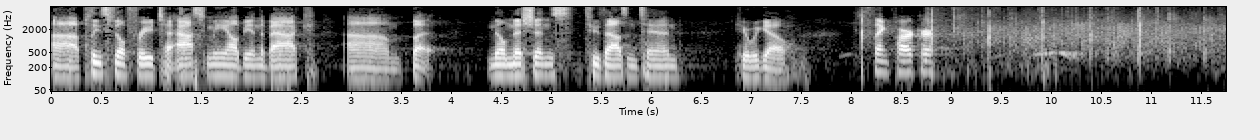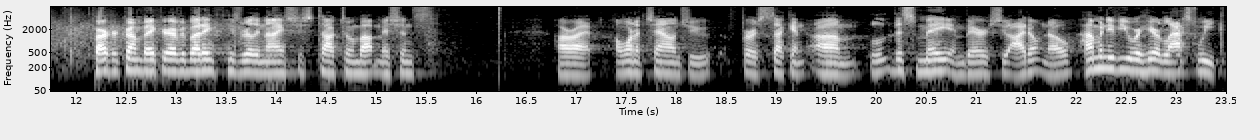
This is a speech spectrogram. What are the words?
uh, please feel free to ask me. I'll be in the back. Um, but Mill Missions 2010, here we go. Thank Parker. Parker Crumbaker, everybody. He's really nice. You should talk to him about missions. All right. I want to challenge you for a second. Um, this may embarrass you. I don't know. How many of you were here last week?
